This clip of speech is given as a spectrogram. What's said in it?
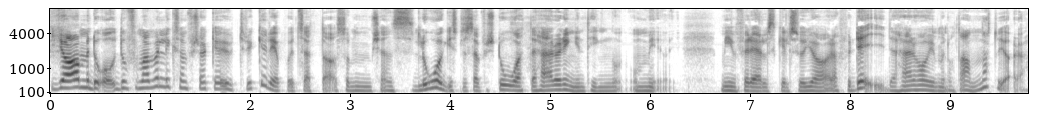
Ja, men då, då får man väl liksom försöka uttrycka det på ett sätt då, som känns logiskt och så förstå att det här har ingenting om min- min förälskelse att göra för dig. Det här har ju med något annat att göra.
